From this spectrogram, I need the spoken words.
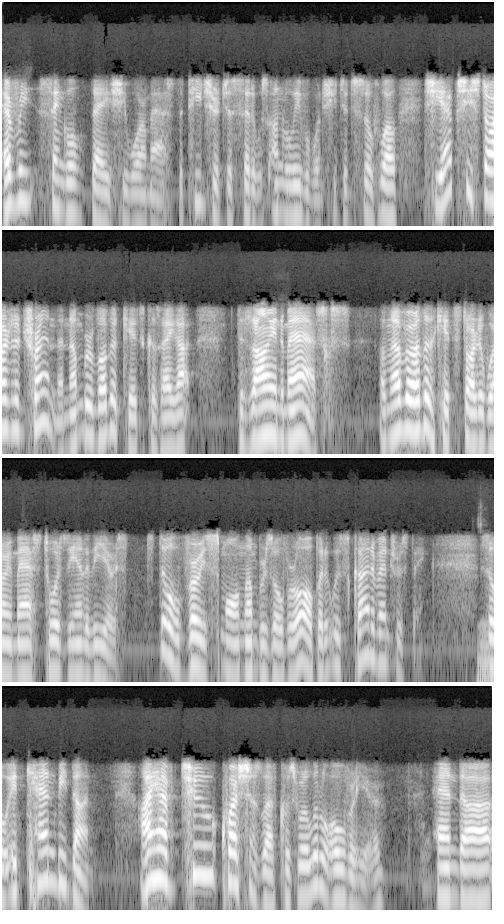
Every single day she wore a mask. The teacher just said it was unbelievable, and she did so well. She actually started a trend. A number of other kids, because I got designed masks. A number of other kids started wearing masks towards the end of the year. Still very small numbers overall, but it was kind of interesting. Yeah. So it can be done. I have two questions left because we're a little over here, and uh,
